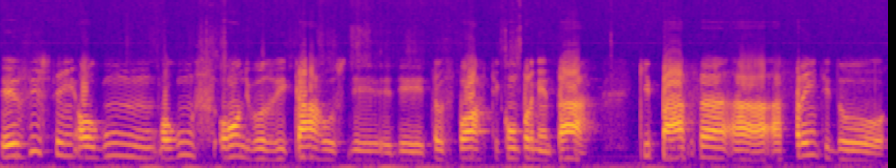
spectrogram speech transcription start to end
Existem algum, alguns ônibus e carros de, de transporte complementar que passa à, à frente do.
